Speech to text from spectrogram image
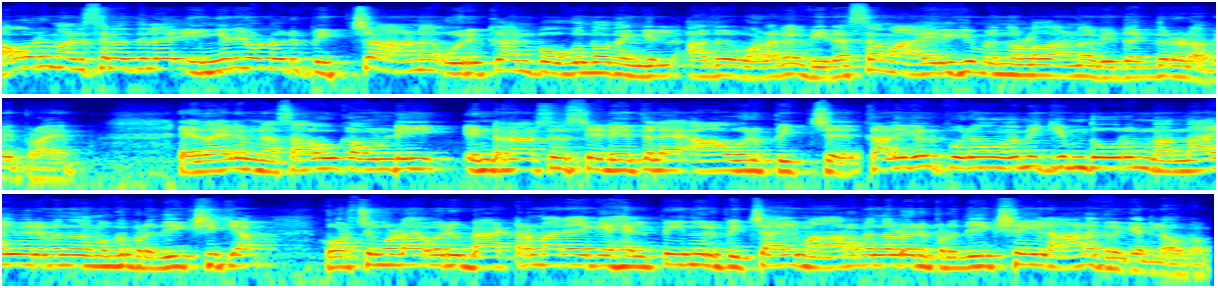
ആ ഒരു മത്സരത്തിലെ ഇങ്ങനെയുള്ള ഒരു പിച്ചാണ് ഒരുക്കാൻ പോകുന്നതെങ്കിൽ അത് വളരെ വിരസമായിരിക്കും എന്നുള്ളതാണ് വിദഗ്ധരുടെ അഭിപ്രായം. ഏതായാലും നസാവു കൗണ്ടി ഇന്റർനാഷണൽ സ്റ്റേഡിയത്തിലെ ആ ഒരു പിച്ച് കളികൾ പുരോഗമിക്കും തോറും നന്നായി വരുമെന്ന് നമുക്ക് പ്രതീക്ഷിക്കാം. കുറച്ചും കൂടെ ഒരു ബാറ്റർമാരെയൊക്കെ ഹെൽപ്പ് ചെയ്യുന്ന ഒരു പിച്ചായി മാറുമെന്നുള്ള ഒരു പ്രതീക്ഷയിലാണ് ക്രിക്കറ്റ് ലോകം.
